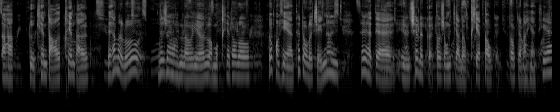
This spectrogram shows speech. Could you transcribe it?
à cứ khen tàu khen tàu để hết là lúc để cho là là một khi đâu đâu lúc còn hè, thế đâu là chảy nơi. Thế là để ừ, sẽ là cỡ tàu trong chợ là khe tàu tàu chợ là hiện thế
